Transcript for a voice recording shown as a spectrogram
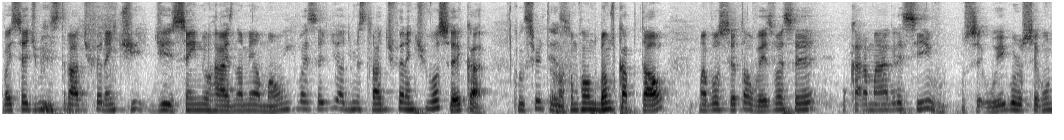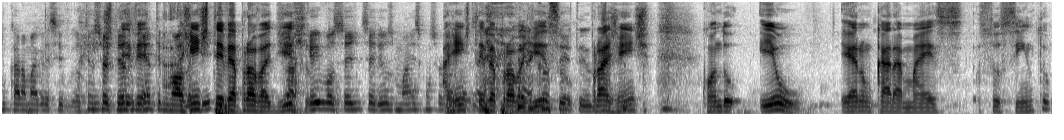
vai ser administrado diferente de 100 mil reais na minha mão e vai ser administrado diferente de você, cara. Com certeza. Nós estamos falando do banco capital, mas você talvez vai ser o cara mais agressivo. O, Igor, o segundo cara mais agressivo. Eu A tenho certeza teve- que entre A nós gente aqui, teve a prova eu acho disso. que eu e você a gente seria os mais A conservadores. gente teve a prova disso pra gente quando eu era um cara mais sucinto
